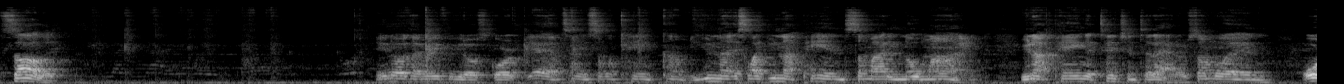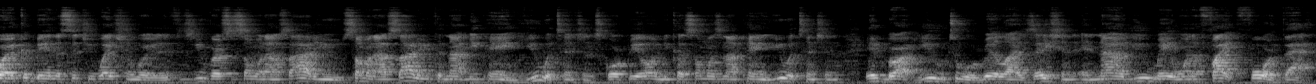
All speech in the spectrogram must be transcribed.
Solid. You know what that mean for you though, Scorp? Yeah, I'm telling you, someone can't come. You not. It's like you're not paying somebody no mind. You're not paying attention to that, or someone, or it could be in a situation where if it's you versus someone outside of you, someone outside of you could not be paying you attention, Scorpio, and because someone's not paying you attention, it brought you to a realization, and now you may want to fight for that.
